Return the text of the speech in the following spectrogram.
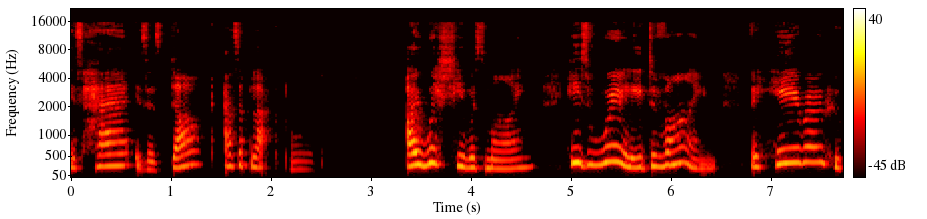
His hair is as dark as a blackboard. I wish he was mine. He's really divine, the hero who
